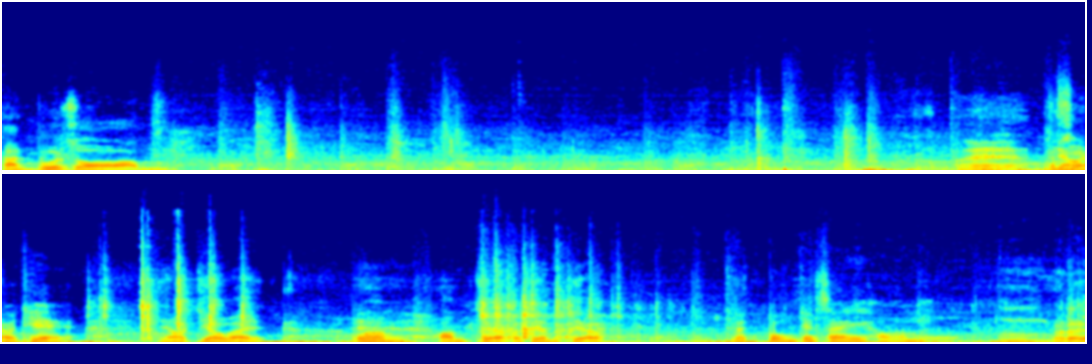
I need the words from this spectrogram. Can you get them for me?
ท่านผู้ชมเออมันเจียวสิเอาแท้ เจียวเจียวไว้เอหออมหอมเจียวกระเทียมเจียว บัดโป่งจังใส่หอม อืมก็เลย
